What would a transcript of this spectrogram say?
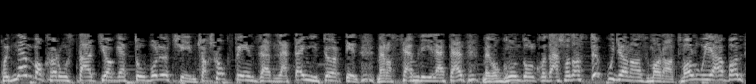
hogy nem vakaróztál ki a gettóból, öcsém, csak sok pénzed lett, ennyi történt, mert a szemléleted, meg a gondolkodásod az tök ugyanaz maradt. Valójában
